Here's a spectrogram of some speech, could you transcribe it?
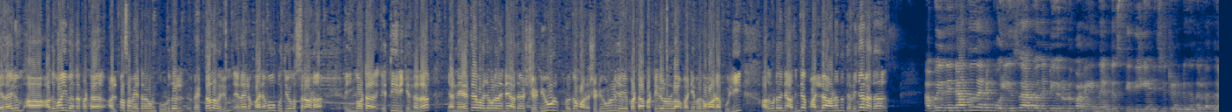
ഏതായാലും അതുമായി ബന്ധപ്പെട്ട് അല്പസമയത്തിനകം കൂടുതൽ വ്യക്തത വരും. ഏതായാലും വനംവകുപ്പ് ഉദ്യോഗസ്ഥരാണ് ഇങ്ങോട്ട് എത്തിയിരിക്കുന്നത്. ഞാൻ നേരത്തെ പറഞ്ഞ പോലെ തന്നെ അത് ഷെഡ്യൂൾ മൃഗമാണ്. ഷെഡ്യൂൾ ചെയ്യപ്പെട്ട പട്ടികയിലുള്ള വന്യമൃഗമാണ് പുലി. അതുകൊണ്ട് തന്നെ അതിന്റെ പല്ലാണെന്ന് തെളിഞ്ഞാൽ അത് അപ്പൊ ഇതിന്റെ അകത്ത് തന്നെ പോലീസുകാർ വന്നിട്ട് ഇവരോട് പറയുന്നുണ്ട് സ്ഥിരീകരിച്ചിട്ടുണ്ട് എന്നുള്ളത്.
